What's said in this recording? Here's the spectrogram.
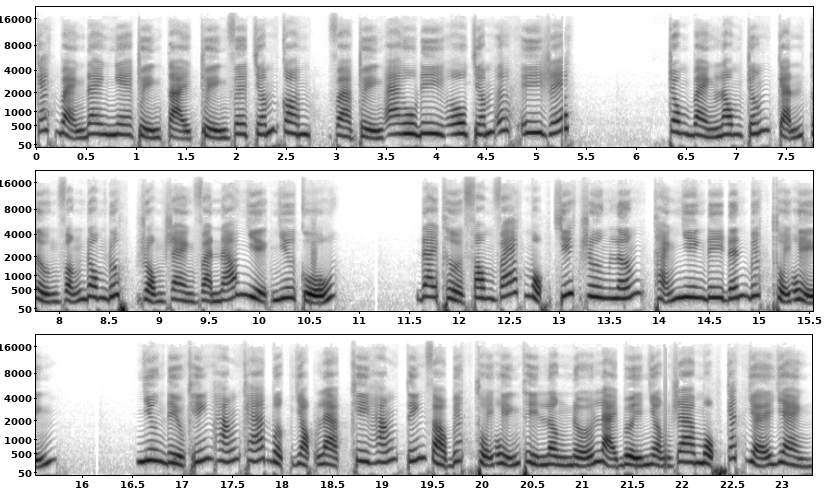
Các bạn đang nghe truyện tại truyệnv.com và truyệnaudio.fiz. Trong bàn long trấn cảnh tượng vẫn đông đúc, rộn ràng và náo nhiệt như cũ. Đai Thừa Phong vác một chiếc rương lớn, thản nhiên đi đến Bích Thủy Uyển. Nhưng điều khiến hắn khá bực dọc là khi hắn tiến vào Bích Thủy Uyển thì lần nữa lại bị nhận ra một cách dễ dàng.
